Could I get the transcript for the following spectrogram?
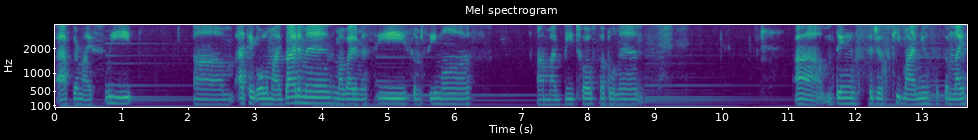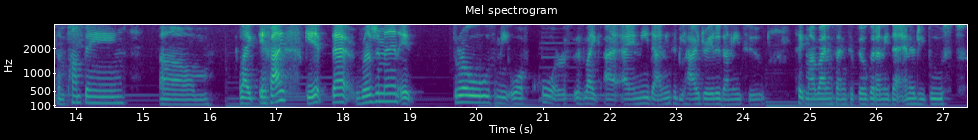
after my sleep. Um, I take all of my vitamins, my vitamin C, some sea moss, um, my B12 supplements, um, things to just keep my immune system nice and pumping. Um, like if I skip that regimen, it throws me off course. It's like I, I need that. I need to be hydrated. I need to take my vitamins. I need to feel good. I need that energy boost.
